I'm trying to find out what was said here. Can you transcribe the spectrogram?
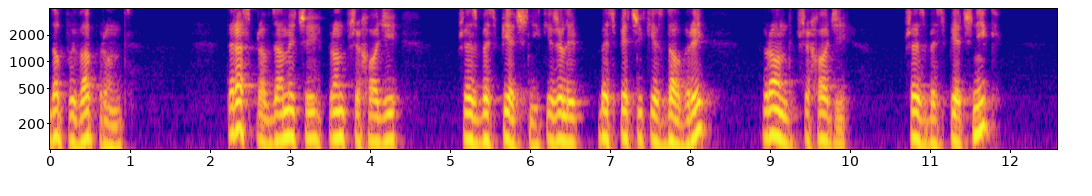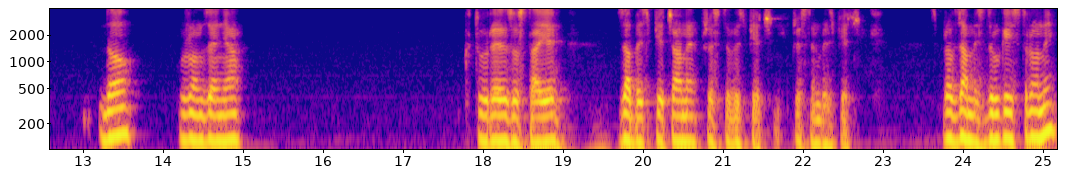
dopływa prąd. Teraz sprawdzamy, czy prąd przechodzi przez bezpiecznik. Jeżeli bezpiecznik jest dobry, prąd przechodzi przez bezpiecznik do urządzenia, które zostaje zabezpieczane przez ten bezpiecznik, przez ten bezpiecznik. Sprawdzamy z drugiej strony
